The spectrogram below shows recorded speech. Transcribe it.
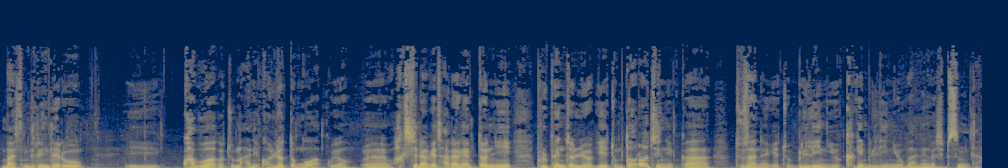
말씀드린 대로 이 과부하가 좀 많이 걸렸던 것 같고요. 예, 확실하게 자랑했던 이 불펜 전력이 좀 떨어지니까 두산에게 좀 밀린 이유, 크게 밀린 이유가 아닌가 음. 싶습니다.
